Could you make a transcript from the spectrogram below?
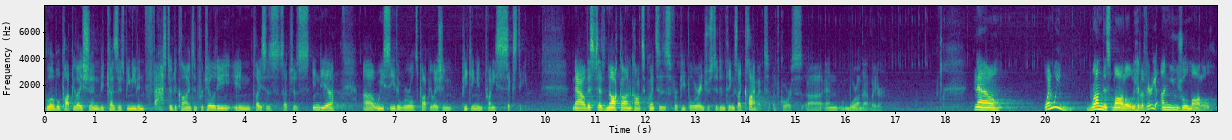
global population, because there's been even faster declines in fertility in places such as India, uh, we see the world's population peaking in 2060. Now, this has knock-on consequences for people who are interested in things like climate, of course, uh, and more on that later. Now, when we run this model, we have a very unusual model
